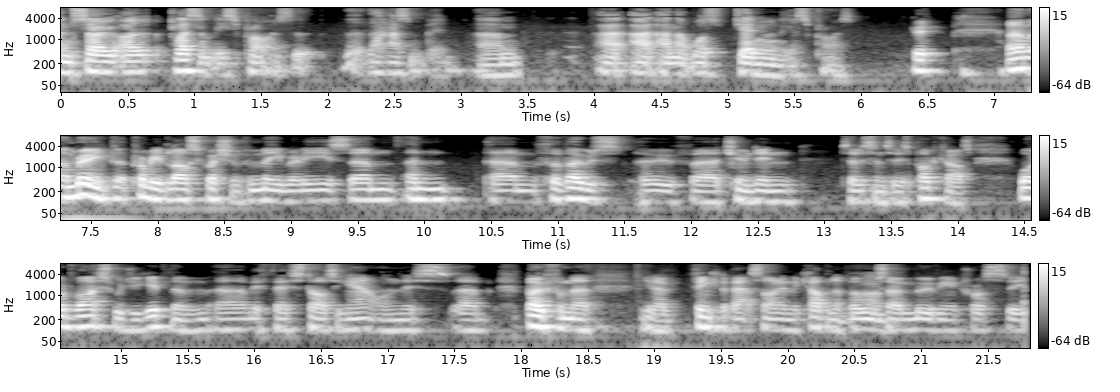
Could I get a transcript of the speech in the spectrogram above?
And so I was pleasantly surprised that, that there hasn't been. Um, uh, and that was genuinely a surprise. Good. Um, and really, probably the last question for me really is, um, and um, for those who've uh, tuned in to listen to this podcast, what advice would you give them um, if they're starting out on this, uh, both from a, you know, thinking about signing the covenant, but mm. also moving across the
